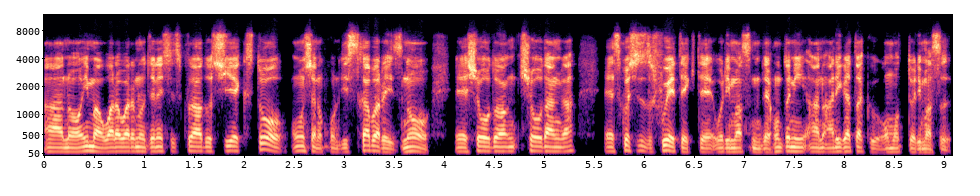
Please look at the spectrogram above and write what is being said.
あの、今我々のジェネシスクラウド CX と御社のこのディスカバリーズの、えー商談、商談が、えー少しずつ増えてきておりますので、本当にあのありがたく思っております。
